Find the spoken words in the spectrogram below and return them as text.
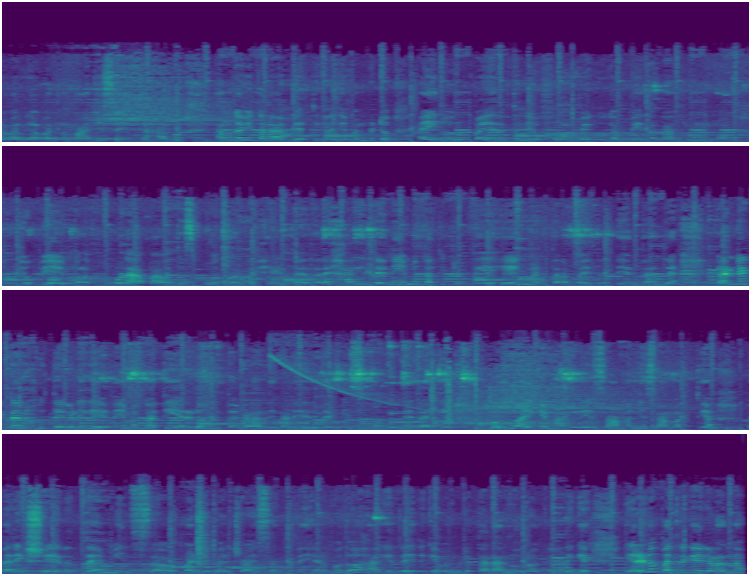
ಪ್ರವರ್ಗವನ್ನು ಮಾಜಿ ಸೈನಿಕ ಹಾಗೂ ಅಂಗವಿಕಲ ಅಭ್ಯರ್ಥಿಗಳಿಗೆ ಬಂದ್ಬಿಟ್ಟು ಐನೂರು ರೂಪಾಯಿ ಇರುತ್ತೆ. ನೀವು ಫೋನ್ಪೇ ಗೂಗಲ್ ಪೇ ಇದೆಲ್ಲಾದ್ರೂ ಯು ಪಿ ಐ ಮೂಲಕ ಕೂಡ ಪಾವತಿಸ್ಬೋದು ಅಂತ ಹೇಳ್ತಾ ಇದ್ದಾರೆ. ಹಾಗಿದ್ರೆ ನೇಮಕಾತಿ ಪ್ರಕ್ರಿಯೆ ಹೇಗೆ ಮಾಡ್ತಾರಪ್ಪ ಇದರಲ್ಲಿ ಅಂತ ಅಂದರೆ ಕಂಡಕ್ಟರ್ ಹುದ್ದೆಗಳಿಗೆ ನೇಮಕಾತಿ ಎರಡು ಹಂತಗಳಲ್ಲಿ ನಡೆಯಲಿದೆ. ಮಿಸ್ ಮೊದಲನೇದಾಗಿ ಬಹು ಆಯ್ಕೆ ಮಾದರಿಯ ಸಾಮಾನ್ಯ ಸಾಮರ್ಥ್ಯ ಪರೀಕ್ಷೆ ಇರುತ್ತೆ. ಮೀನ್ಸ್ ಮಲ್ಟಿಪಲ್ ಚಾಯ್ಸ್ ಅಂತಲೇ ಹೇಳ್ಬೋದು. ಹಾಗಿದ್ರೆ ಇದಕ್ಕೆ ಬಂದ್ಬಿಟ್ಟು ತಲಾ ನೂರು ಅಂಕಗಳಿಗೆ ಎರಡು ಪತ್ರಿಕೆಗಳನ್ನು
